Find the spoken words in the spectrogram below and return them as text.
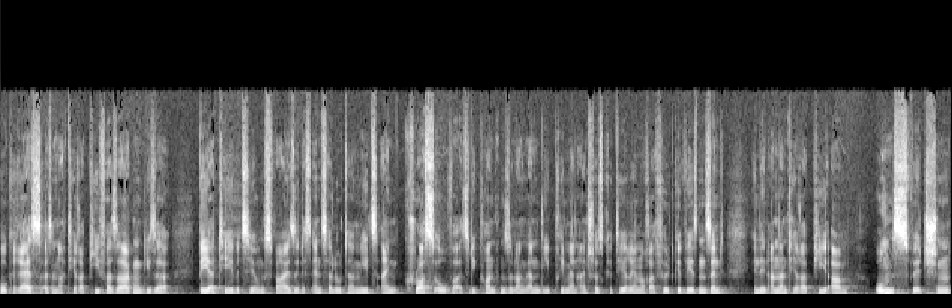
Progress, also nach Therapieversagen dieser BAT bzw. des Enzalutamids ein Crossover. Also die konnten, solange dann die primären Einschlusskriterien noch erfüllt gewesen sind, in den anderen Therapiearm umswitchen.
